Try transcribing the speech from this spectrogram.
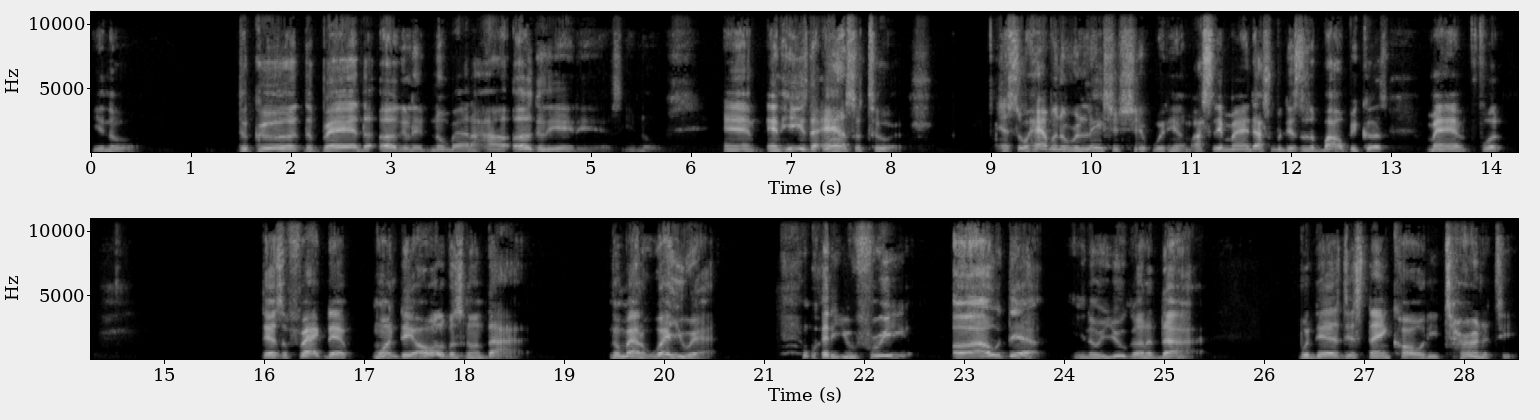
You know, the good, the bad, the ugly, no matter how ugly it is. You know, and and he's the answer to it. And so having a relationship with him, I said, man, that's what this is about because, man, for there's a fact that one day all of us gonna die, no matter where you at, whether you free or out there, you know, you're gonna die. But there's this thing called eternity,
